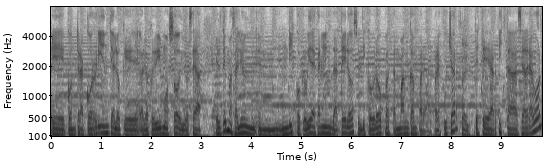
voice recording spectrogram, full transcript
eh, contracorriente a lo, que, a lo que vivimos hoy. O sea, el tema salió en, en un disco que voy a dejar en link de Ateros, el disco Europa, está en Bandcamp para, para escuchar, Sí. de este artista Sea Dragón.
